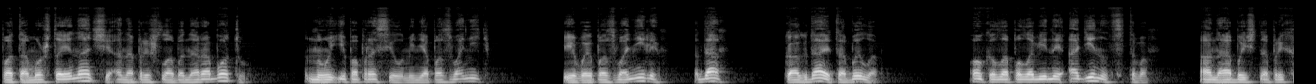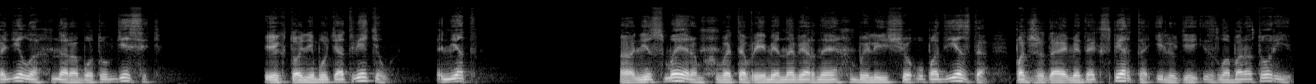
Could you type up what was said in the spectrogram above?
потому что иначе она пришла бы на работу. Ну и попросил меня позвонить. И вы позвонили? Да. Когда это было? Около половины одиннадцатого. Она обычно приходила на работу в десять. И кто-нибудь ответил? Нет. Они с мэром в это время, наверное, были еще у подъезда, поджидая медэксперта и людей из лаборатории.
